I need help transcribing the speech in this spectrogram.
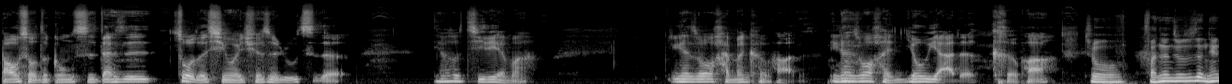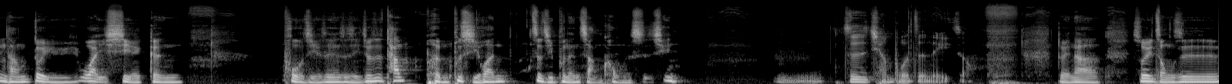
保守的公司，但是做的行为却是如此的，你要说激烈吗？应该说还蛮可怕的，应该说很优雅的可怕。就反正就是任天堂对于外泄跟破解这件事情，就是他很不喜欢自己不能掌控的事情。嗯这是强迫症的一种。对，那所以总之，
